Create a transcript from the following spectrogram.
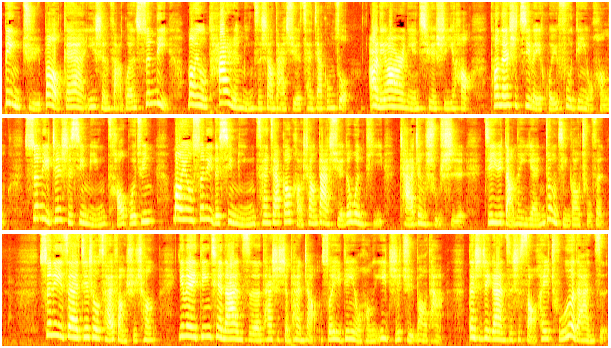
并举报该案一审法官孙立冒用他人名字上大学参加工作。二零二二年七月十一号，洮南市纪委回复丁永恒，孙立真实姓名曹国军冒用孙立的姓名参加高考上大学的问题查证属实，给予党内严重警告处分。孙俪在接受采访时称，因为丁倩的案子他是审判长，所以丁永恒一直举报他。但是这个案子是扫黑除恶的案子，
